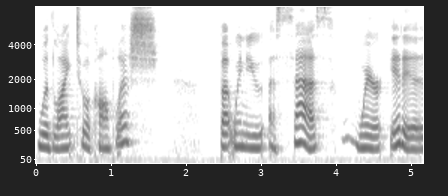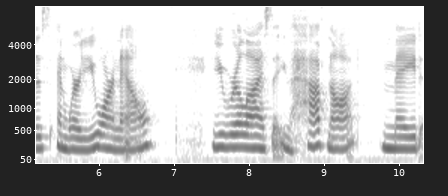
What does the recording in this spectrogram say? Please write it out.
would like to accomplish. But when you assess where it is and where you are now, you realize that you have not made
